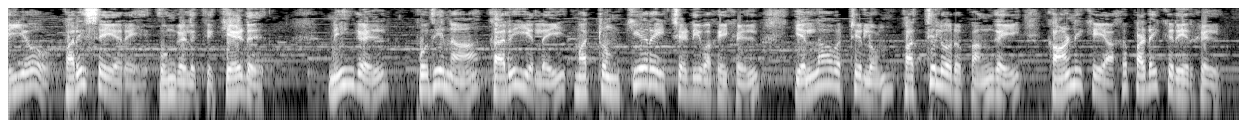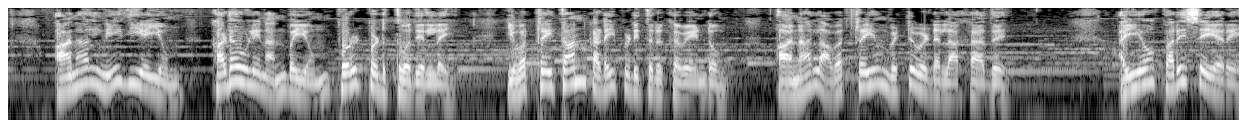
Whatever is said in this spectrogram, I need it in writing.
ஐயோ பரிசேயரே உங்களுக்கு கேடு. நீங்கள் புதினா கரியிலை மற்றும் கீரை செடி வகைகள் எல்லாவற்றிலும் பத்தில் ஒரு பங்கை காணிக்கையாக படைக்கிறீர்கள். ஆனால் நீதியையும் கடவுளின் அன்பையும் பொருட்படுத்துவதில்லை. இவற்றைத்தான் கடைபிடித்திருக்க வேண்டும். ஆனால் அவற்றையும் விட்டுவிடலாகாது. ஐயோ பரிசெயரே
